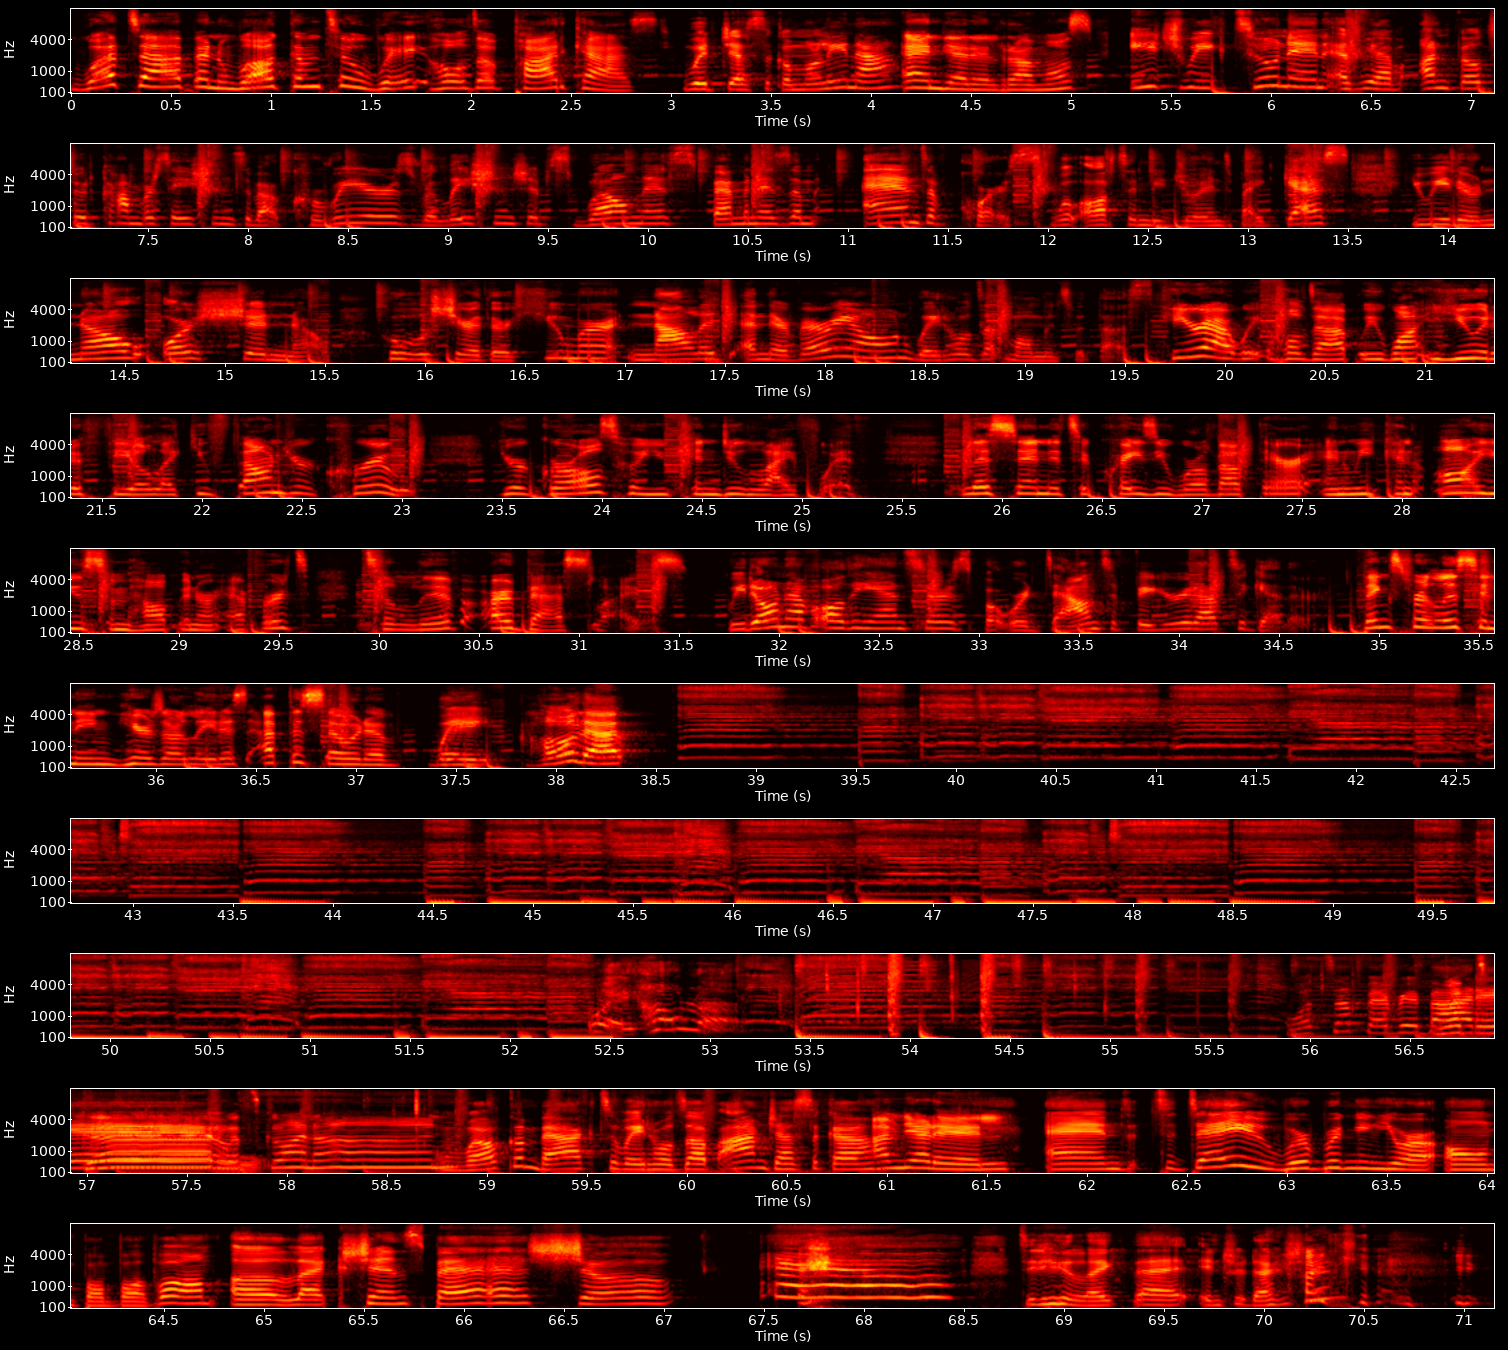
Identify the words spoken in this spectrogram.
What's up, and welcome to Wait Hold Up podcast with Jessica Molina and Yarel Ramos. Each week, tune in as we have unfiltered conversations about careers, relationships, wellness, feminism, and of course, we'll often be joined by guests you either know or should know who will share their humor, knowledge, and their very own Wait Hold Up moments with us. Here at Wait Hold Up, we want you to feel like you found your crew, your girls who you can do life with. Listen, it's a crazy world out there, and we can all use some help in our efforts to live our best lives. We don't have all the answers, but we're down to figure it out together. Thanks for listening. Here's our latest episode of Wait, Hold Up. Everybody? What's good? What's going on? Welcome back to Wait Holds Up. I'm Jessica. I'm Yarel. And today we're bringing you our own boom boom boom election special. Did you like that introduction? I can't.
